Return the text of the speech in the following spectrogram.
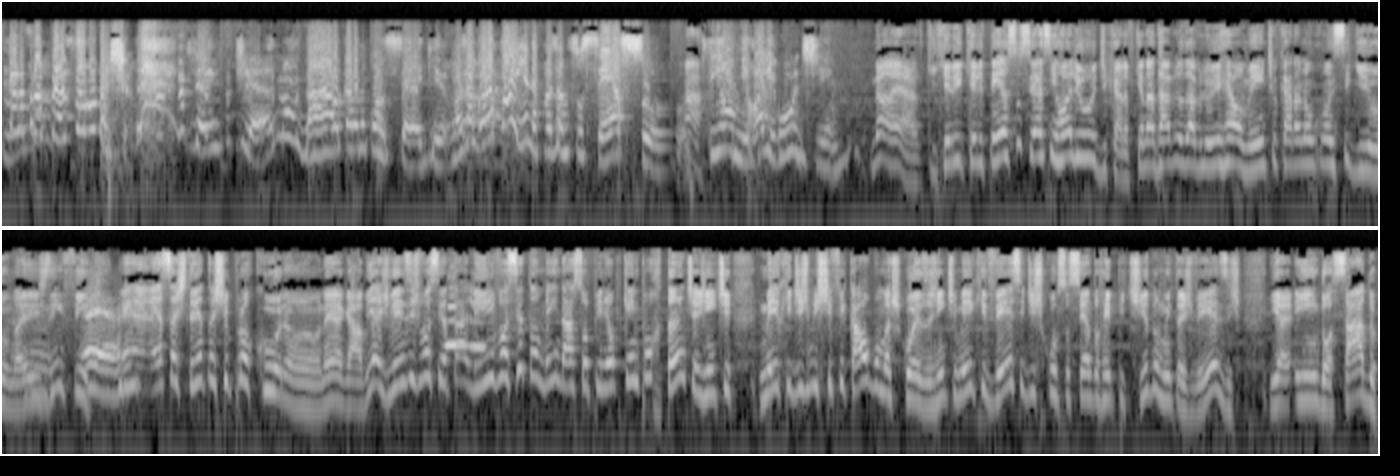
o cara tropeçando na. Gente, não dá, o cara não consegue. Mas agora tá aí, né? Fazendo sucesso. Ah. Filme, Hollywood. Não, é, que, que, ele, que ele tenha sucesso em Hollywood, cara, porque na WWE realmente o cara não conseguiu, mas hum, enfim, é. É, essas tretas te procuram, né, Gabo? E às vezes você tá ali e você também dá a sua opinião, porque é importante a gente meio que desmistificar algumas coisas, a gente meio que vê esse discurso sendo repetido muitas vezes e, e endossado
